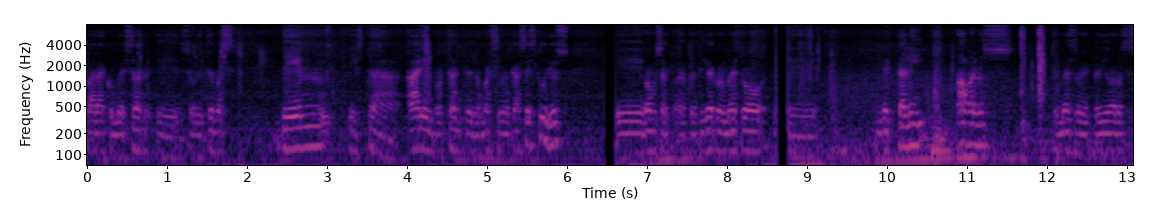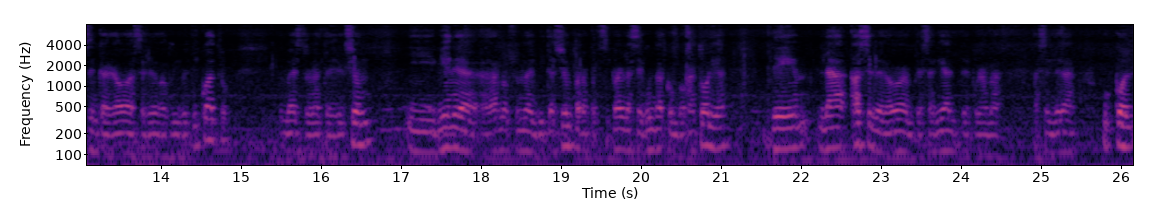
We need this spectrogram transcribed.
para conversar eh, sobre temas de mm, esta área importante de la máxima casa de estudios. Eh, vamos a, platicar con el maestro eh, Nectalí Ábalos. El maestro Nectalí Ábalos es encargado de hacer el 2024, el maestro en alta dirección, y viene a, darnos una invitación para participar en la segunda convocatoria de la aceleradora empresarial del programa Acelera UCOL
